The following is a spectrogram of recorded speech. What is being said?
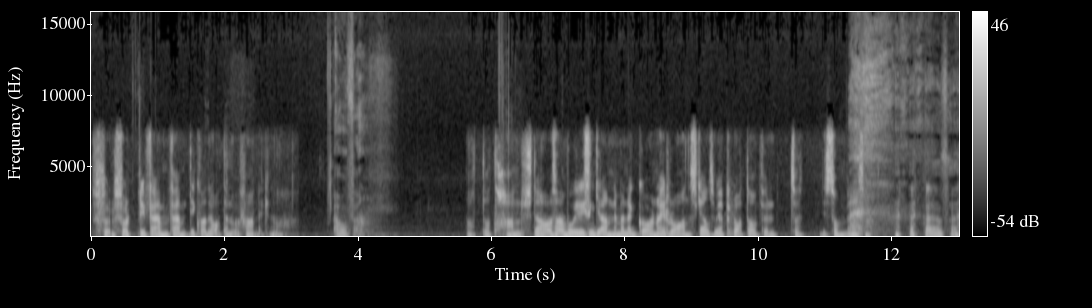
för- 45-50 kvadrat eller vad fan det kan vara. Åh oh, fan. 8,5. Ja, så han bor ju liksom granne med den där galna iranskan som jag pratade om för så, i somras. alltså,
